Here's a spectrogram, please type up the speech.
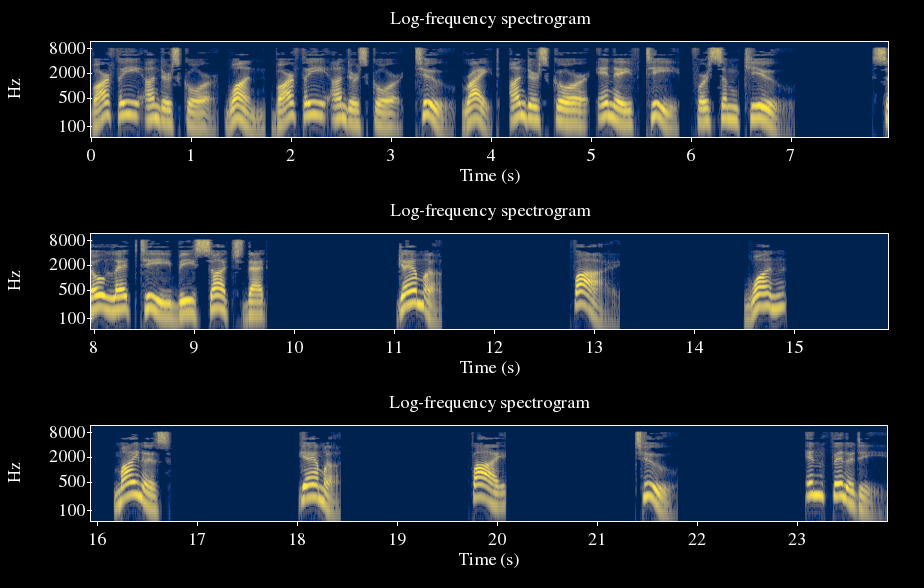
varphi underscore 1 varphi underscore 2 right underscore inft for some q. So let t be such that gamma phi 1 minus gamma phi 2 infinity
